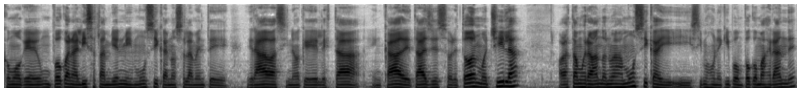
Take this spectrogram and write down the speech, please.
como que un poco analiza también mis músicas, no solamente graba, sino que él está en cada detalle, sobre todo en Mochila. Ahora estamos grabando nuevas músicas y, hicimos un equipo un poco más grande.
